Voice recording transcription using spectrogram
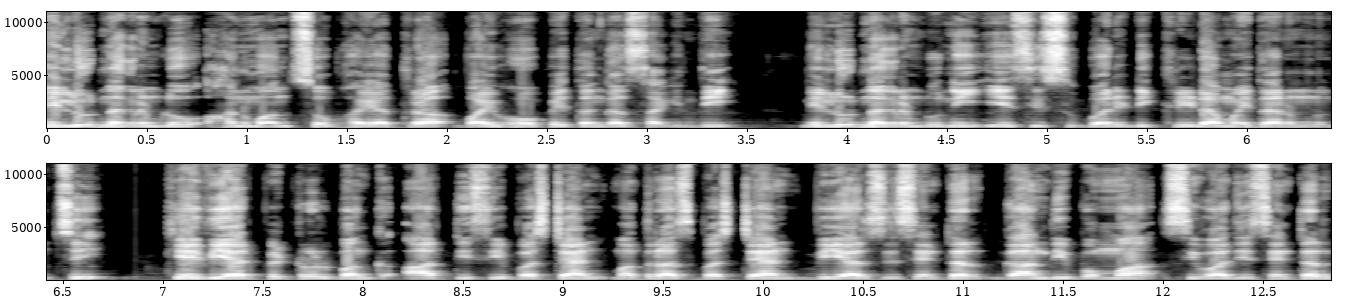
నెల్లూరు నగరంలో హనుమాన్ శోభాయాత్ర వైభవపేతంగా సాగింది. నెల్లూరు నగరంలోని ఏసీ సుబ్బారెడ్డి క్రీడా మైదానం నుంచి KVR petrol bunk RTC bus stand Madras bus stand VRC centre Gandhi బొమ్మ Shivaji centre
